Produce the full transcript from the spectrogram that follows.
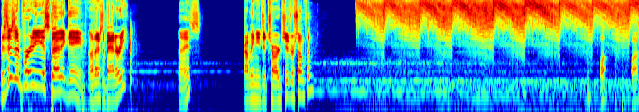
This is a pretty aesthetic game. Oh, there's a battery. Nice. Probably need to charge it or something. What the fuck?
